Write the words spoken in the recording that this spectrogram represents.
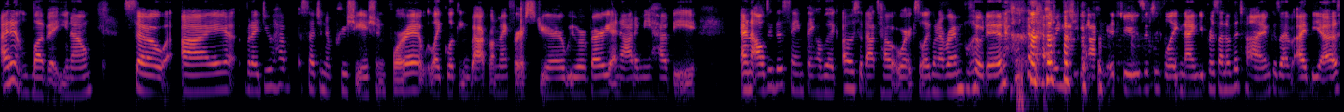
I didn't love it, you know? So I, but I do have such an appreciation for it. Like looking back on my first year, we were very anatomy heavy and I'll do the same thing. I'll be like, oh, so that's how it works. So like whenever I'm bloated, having GI issues, which is like 90% of the time because I have IBS,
